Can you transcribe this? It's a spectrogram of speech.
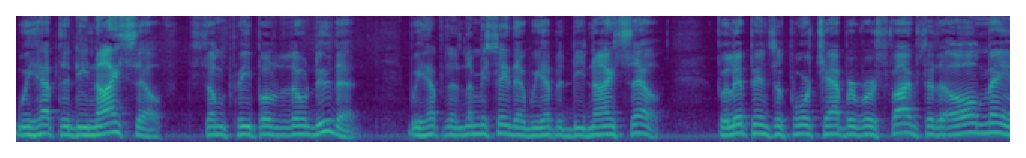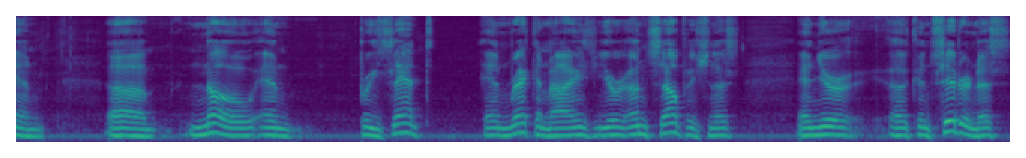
We have to deny self. Some people don't do that. We have to, let me say that, we have to deny self. Philippians, the fourth chapter, verse 5 said that all men uh, know and present and recognize your unselfishness and your uh, considerateness,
